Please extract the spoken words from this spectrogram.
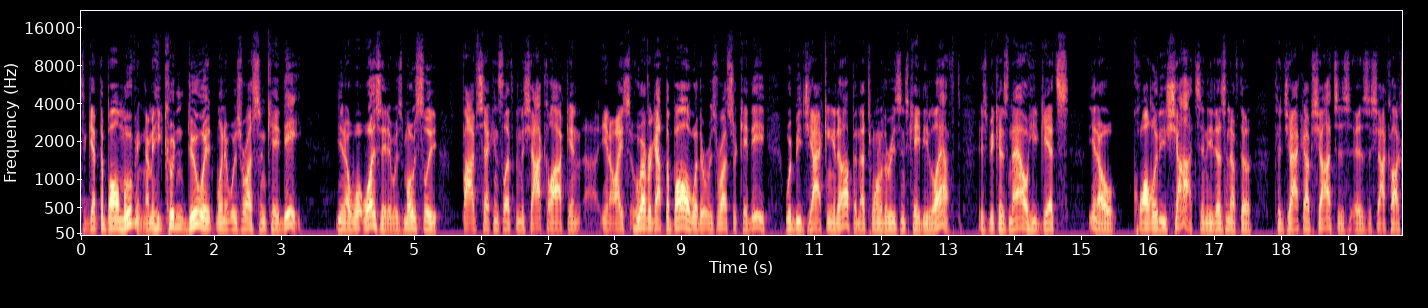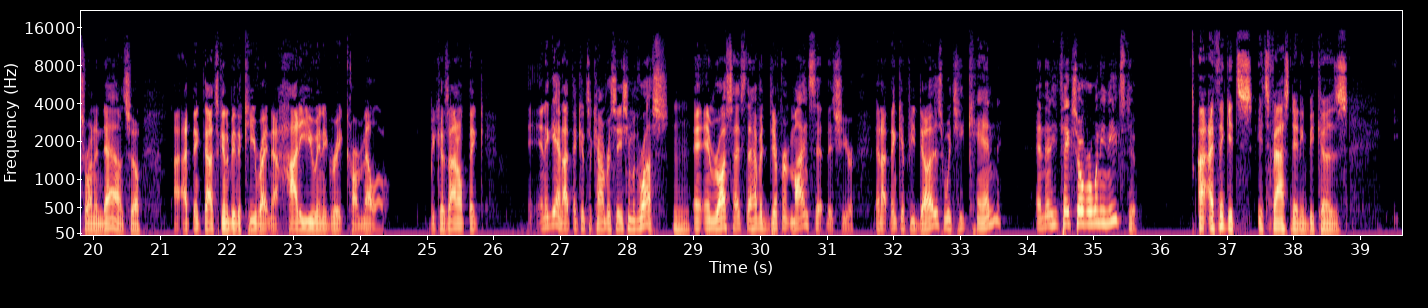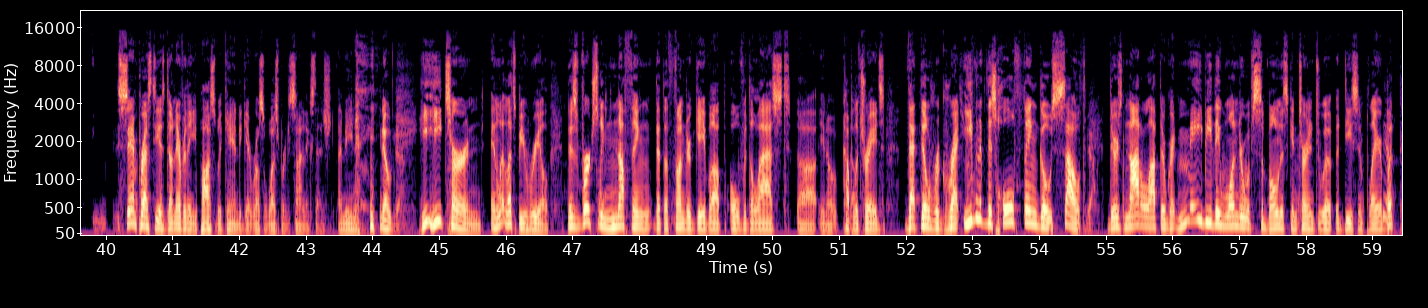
to get the ball moving? I mean, he couldn't do it when it was Russ and KD. You know what was it? It was mostly five seconds left in the shot clock, and uh, you know, I, whoever got the ball, whether it was Russ or KD, would be jacking it up, and that's one of the reasons KD left is because now he gets you know quality shots, and he doesn't have to to jack up shots as as the shot clock's running down. So I, I think that's going to be the key right now. How do you integrate Carmelo? Because I don't think. And again, I think it's a conversation with Russ. Mm-hmm. And, and Russ has to have a different mindset this year. And I think if he does, which he can, and then he takes over when he needs to. I think it's it's fascinating because Sam Presti has done everything he possibly can to get Russell Westbrook to sign an extension. I mean, you know, yeah. he he turned, and let, us be real. There's virtually nothing that the Thunder gave up over the last, uh, you know, couple of trades that they'll regret. Even if this whole thing goes south, yeah. there's not a lot they regret. Maybe they wonder if Sabonis can turn into a, a decent player, yeah. but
